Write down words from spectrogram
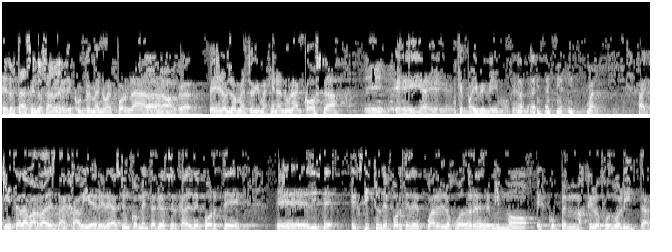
Se lo está haciendo saber. Mire, discúlpeme, no es por nada. No, no, claro. Pero yo me estoy imaginando una cosa. Sí. eh, eh, ¿En qué país vivimos? finalmente? bueno, Aquí está la barra de San Javier. y Le hace un comentario acerca del deporte. eh, dice, existe un deporte en el cual los jugadores del mismo escupen más que los futbolistas.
